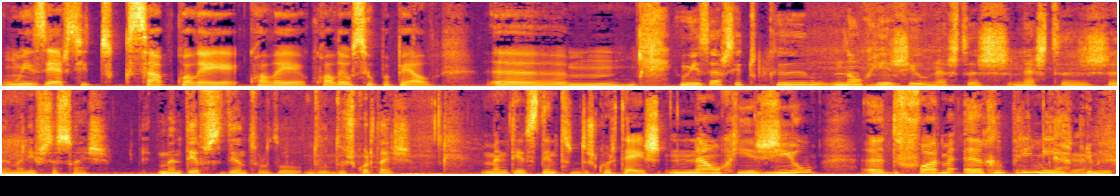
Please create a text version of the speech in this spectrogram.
um exército que sabe qual é, qual é, qual é o seu papel. Uh, um exército que não reagiu nestas, nestas manifestações manteve-se dentro do, do, dos quartéis. Manteve-se dentro dos quartéis. Não reagiu uh, de forma a reprimir, a reprimir,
